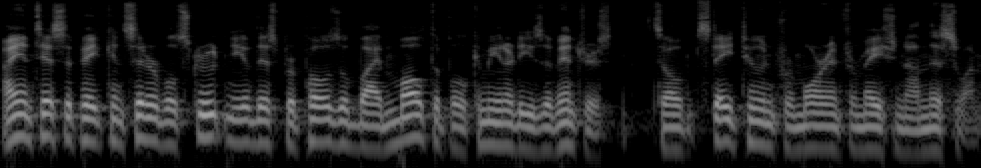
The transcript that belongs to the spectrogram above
I anticipate considerable scrutiny of this proposal by multiple communities of interest, so stay tuned for more information on this one.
